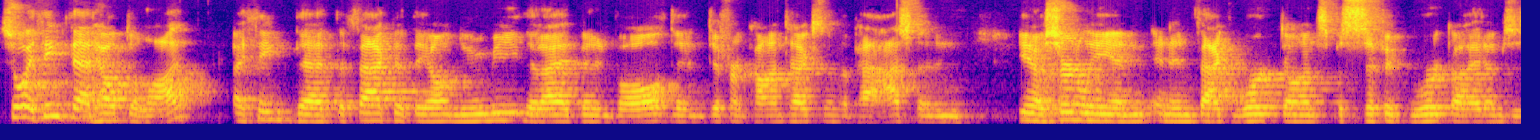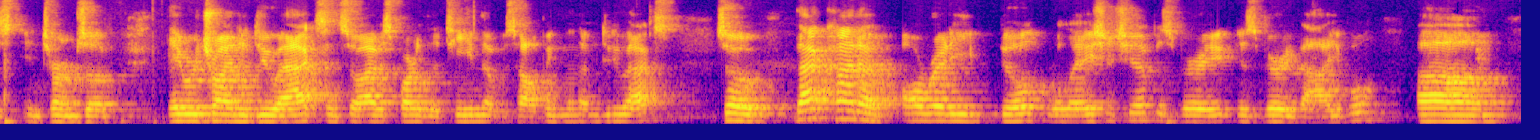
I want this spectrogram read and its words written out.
So I think that helped a lot. I think that the fact that they all knew me, that I had been involved in different contexts in the past, and you know certainly, and, and in fact worked on specific work items in terms of they were trying to do X, and so I was part of the team that was helping them do X. So that kind of already built relationship is very is very valuable. Um,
